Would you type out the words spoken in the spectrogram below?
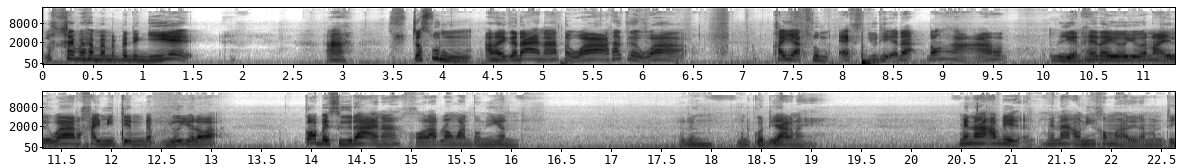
แล้วใครมาทำไมมันเป็นอย่างนี้ อะ จะสุ่มอะไรก็ได้นะ แต่ว่าถ้าเกิดว่า ใครอยากสุ่ม X UTS อะต้องหาเหรียญให้ได้เยอะๆหน่อย หรือว่าใครมีเจมแบบเยอะอยู่แล้วอะก็ไปซื้อได้นะ ขอรับรางวัลตรงนี้กันเดี๋ยวนึงมันกดยากหน่อย ไม่น่าอัปเดต ไม่น่าเอานี้เข้ามาเลยนะ มันจะ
